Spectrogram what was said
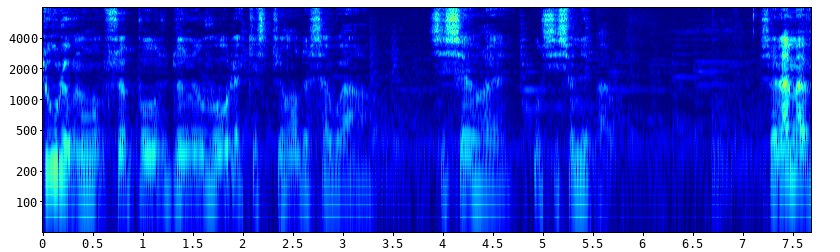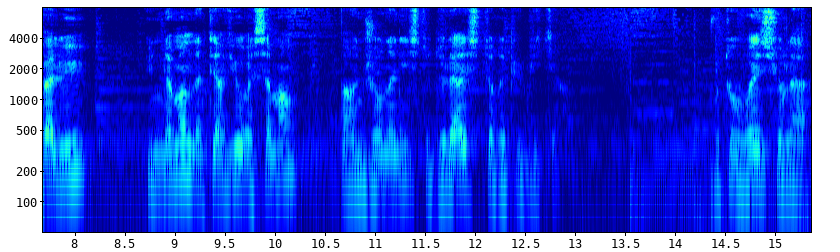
tout le monde se pose de nouveau la question de savoir si c'est vrai ou si ce n'est pas vrai. Cela m'a valu une demande d'interview récemment par une journaliste de l'Est républicain. Vous trouverez sur la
